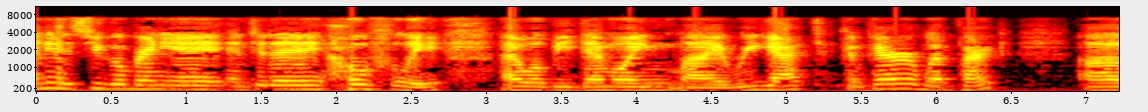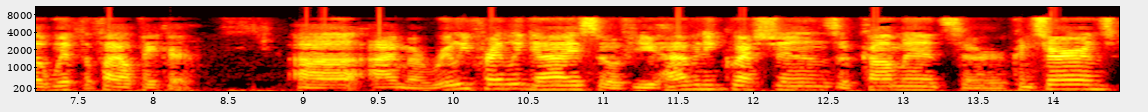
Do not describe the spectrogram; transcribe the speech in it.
name is Hugo Bernier, and today, hopefully, I will be demoing my React Comparer web part uh, with the file picker. Uh, I'm a really friendly guy, so if you have any questions or comments or concerns,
